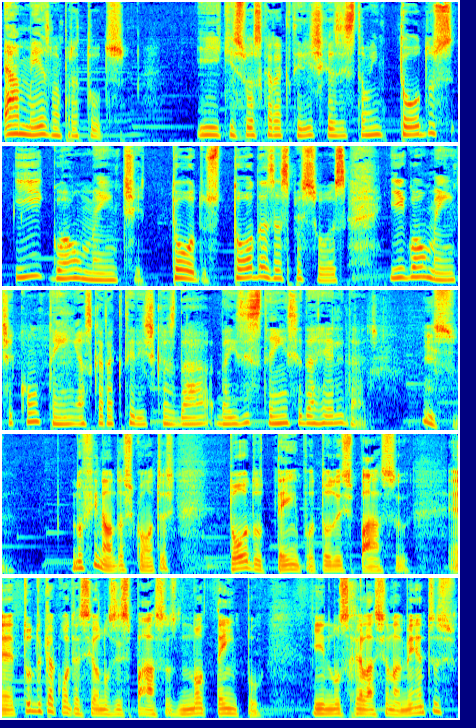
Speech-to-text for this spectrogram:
é a mesma para todos e que suas características estão em todos igualmente. Todos, todas as pessoas igualmente contêm as características da, da existência e da realidade. Isso. No final das contas, todo o tempo, todo o espaço, é, tudo que aconteceu nos espaços, no tempo e nos relacionamentos,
